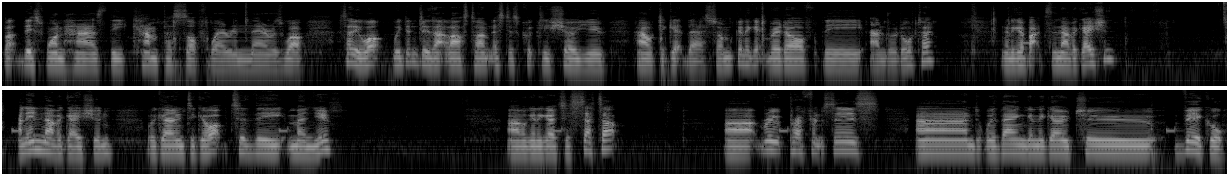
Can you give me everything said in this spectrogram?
but this one has the Camper software in there as well. I tell you what, we didn't do that last time. Let's just quickly show you how to get there. So I'm going to get rid of the Android Auto. I'm going to go back to the navigation. And in navigation, we're going to go up to the menu. And we're going to go to Setup, uh, Route Preferences, and we're then going to go to vehicle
